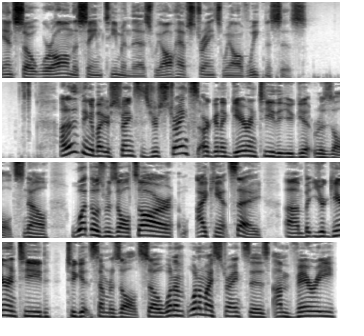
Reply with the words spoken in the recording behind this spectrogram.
and so we're all on the same team in this. We all have strengths, we all have weaknesses. Another thing about your strengths is your strengths are going to guarantee that you get results. Now, what those results are, I can't say, um, but you're guaranteed to get some results. So one of one of my strengths is I'm very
